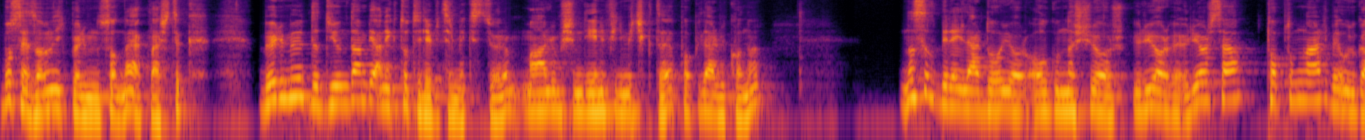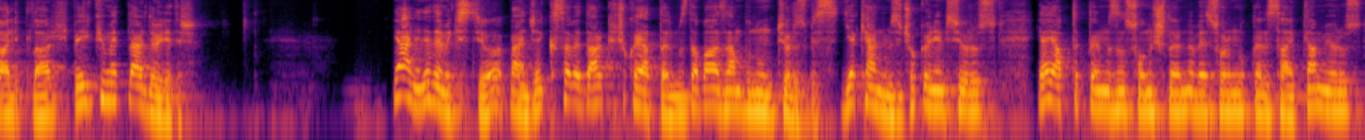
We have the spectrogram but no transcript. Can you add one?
bu sezonun ilk bölümünün sonuna yaklaştık. Bölümü The Dune'dan bir anekdot ile bitirmek istiyorum. Malum şimdi yeni filmi çıktı, popüler bir konu. Nasıl bireyler doğuyor, olgunlaşıyor, ürüyor ve ölüyorsa toplumlar ve uygarlıklar ve hükümetler de öyledir. Yani ne demek istiyor? Bence kısa ve dar küçük hayatlarımızda bazen bunu unutuyoruz biz. Ya kendimizi çok önemsiyoruz, ya yaptıklarımızın sonuçlarını ve sorumluluklarını sahiplenmiyoruz,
